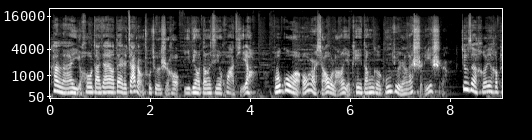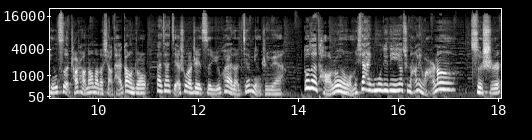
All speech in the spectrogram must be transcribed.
看来以后大家要带着家长出去的时候，一定要当心话题啊。不过偶尔小五郎也可以当个工具人来使一使。就在荷叶和平次吵吵闹闹的小抬杠中，大家结束了这次愉快的煎饼之约。都在讨论我们下一个目的地要去哪里玩呢？此时，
